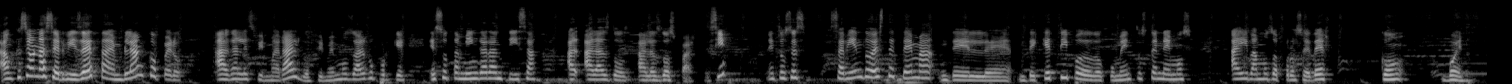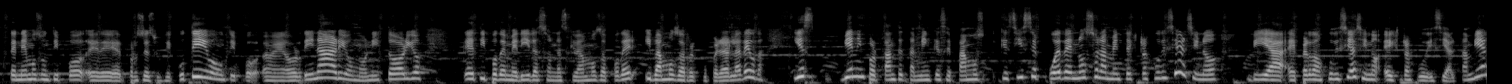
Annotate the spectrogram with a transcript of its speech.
aunque sea una servilleta en blanco, pero háganles firmar algo, firmemos algo porque eso también garantiza a, las, dos, a las dos partes, ¿sí? Entonces, sabiendo este tema del, eh, de qué tipo de documentos tenemos, ahí vamos a proceder con, bueno, tenemos un tipo eh, de proceso ejecutivo, un tipo eh, ordinario, un monitorio, qué tipo de medidas son las que vamos a poder y vamos a recuperar la deuda. Y es bien importante también que sepamos que sí se puede no solamente extrajudicial, sino vía, perdón, judicial, sino extrajudicial también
